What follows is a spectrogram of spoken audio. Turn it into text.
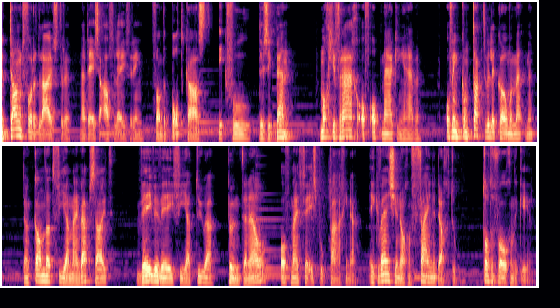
Bedankt voor het luisteren naar deze aflevering van de podcast Ik voel, dus ik ben. Mocht je vragen of opmerkingen hebben, of in contact willen komen met me, dan kan dat via mijn website www.viatua.nl of mijn Facebookpagina. Ik wens je nog een fijne dag toe. Tot de volgende keer.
